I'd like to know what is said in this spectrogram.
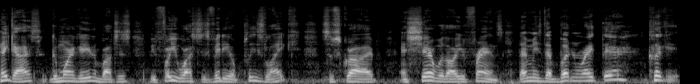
Hey guys, good morning, good evening, Botches. Before you watch this video, please like, subscribe, and share with all your friends. That means that button right there, click it.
